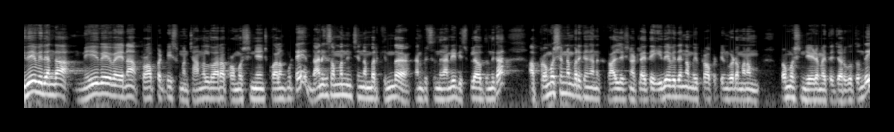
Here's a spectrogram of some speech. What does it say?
ఇదే విధంగా మీవేవైనా ప్రాపర్టీస్ మన ఛానల్ ద్వారా ప్రమోషన్ చేయించుకోవాలనుకుంటే దానికి సంబంధించిన నెంబర్ కింద కనిపిస్తుంది కానీ డిస్ప్లే అవుతుందిగా. ఆ ప్రమోషన్ నెంబర్కి కనుక కాల్ చేసినట్లయితే ఇదే విధంగా మీ ప్రాపర్టీని కూడా మనం ప్రమోషన్ చేయడం అయితే జరుగుతుంది.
